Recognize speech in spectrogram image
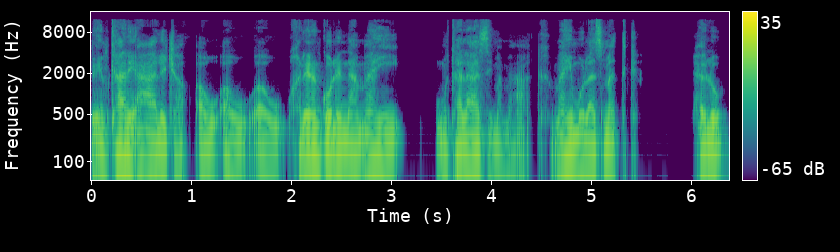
بإمكاني أعالجها أو أو أو خلينا نقول إنها ما هي متلازمة معك ما هي ملازمتك حلو؟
